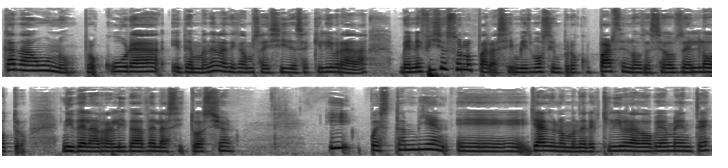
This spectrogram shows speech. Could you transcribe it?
cada uno procura, y de manera, digamos así, desequilibrada, beneficios solo para sí mismo sin preocuparse en los deseos del otro, ni de la realidad de la situación. Y pues también, eh, ya de una manera equilibrada, obviamente,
